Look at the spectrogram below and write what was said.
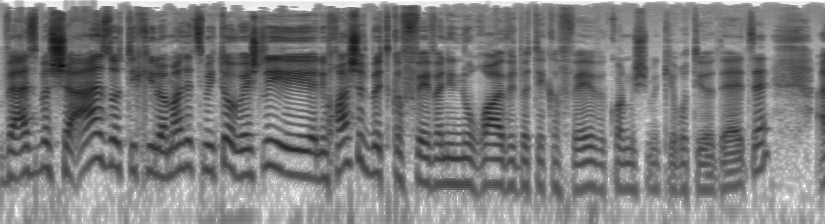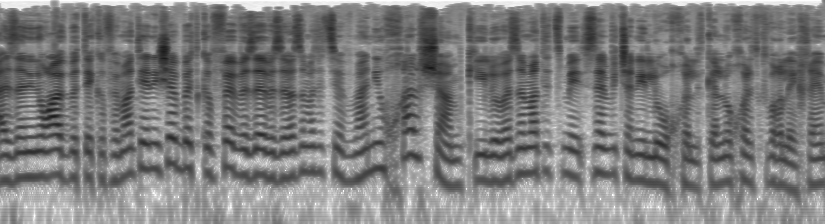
ואז בשעה הזאת, כאילו, אמרתי לעצמי, טוב, יש לי, אני יכולה לשבת בבית קפה, ואני נורא אוהבת בתי קפה, וכל מי שמכיר אותי יודע את זה, אז אני נורא אוהבת בתי קפה, אמרתי, אני אשב בבית קפה וזה וזה, ואז אמרתי לעצמי, מה אני אוכל שם? כאילו, ואז אמרתי לעצמי, סנדוויץ' אני לא אוכלת, כי אני לא אוכלת כבר לחם,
